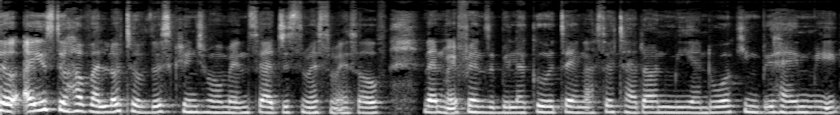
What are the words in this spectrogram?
So I used to have a lot of those cringe moments where I just mess myself. Then my friends would be like, oh, tying a sweater around me and walking behind me.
